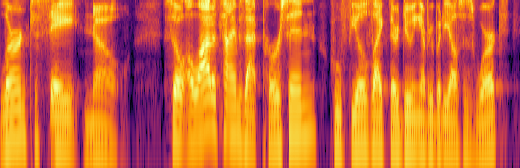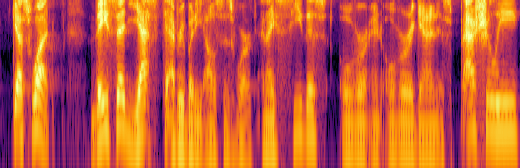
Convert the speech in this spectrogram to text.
learn to say no. So, a lot of times, that person who feels like they're doing everybody else's work, guess what? They said yes to everybody else's work. And I see this over and over again, especially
